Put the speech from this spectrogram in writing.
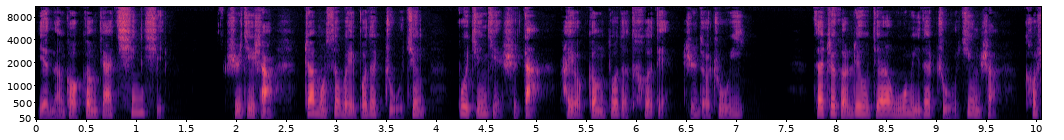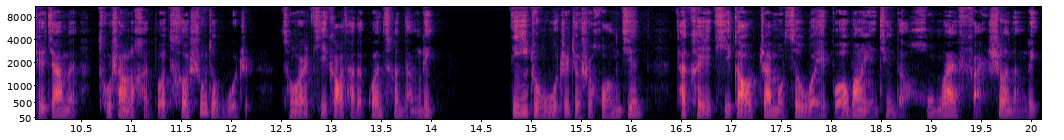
也能够更加清晰。实际上，詹姆斯·韦伯的主镜不仅仅是大，还有更多的特点值得注意。在这个6.5米的主镜上，科学家们涂上了很多特殊的物质，从而提高它的观测能力。第一种物质就是黄金。它可以提高詹姆斯·韦伯望远镜的红外反射能力，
